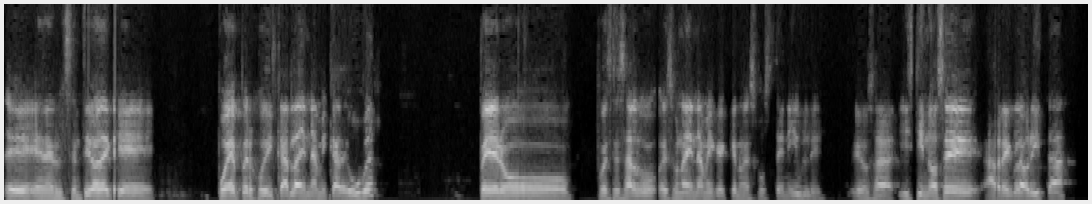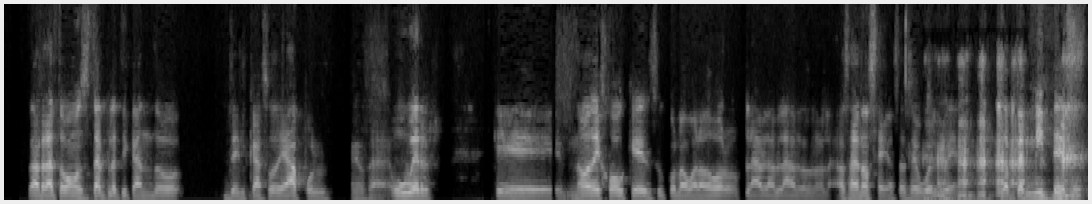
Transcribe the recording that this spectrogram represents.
eh, en el sentido de que puede perjudicar la dinámica de Uber, pero pues es algo, es una dinámica que no es sostenible. O sea, y si no se arregla ahorita, al rato vamos a estar platicando del caso de Apple. O sea, Uber que no dejó que su colaborador, bla, bla, bla, bla, bla, o sea, no sé, o sea, se vuelve, o sea, permites,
